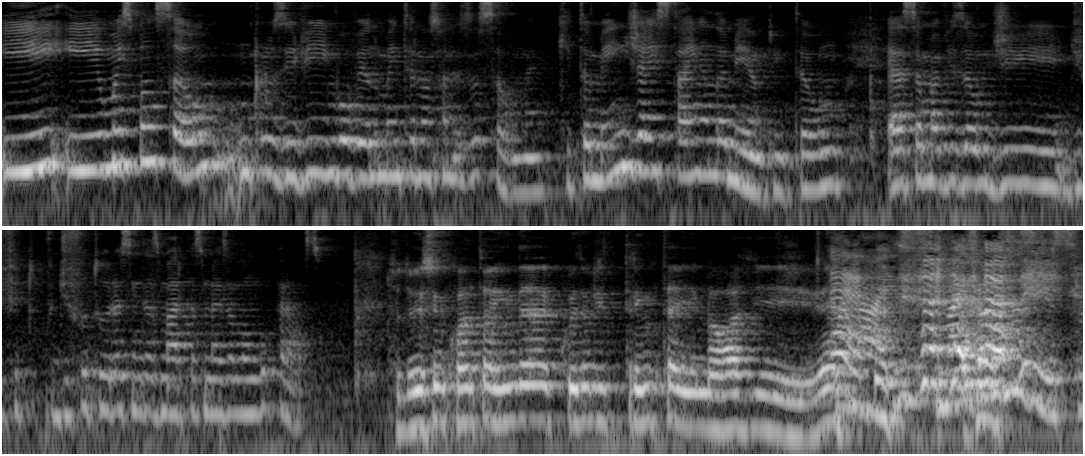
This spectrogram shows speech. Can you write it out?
E, e uma expansão, inclusive envolvendo uma internacionalização, né? Que também já está em andamento. Então, essa é uma visão de, de, de futuro assim, das marcas mais a longo prazo. Tudo isso enquanto ainda cuidam de 39. É, É. mais, mais ou menos isso.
